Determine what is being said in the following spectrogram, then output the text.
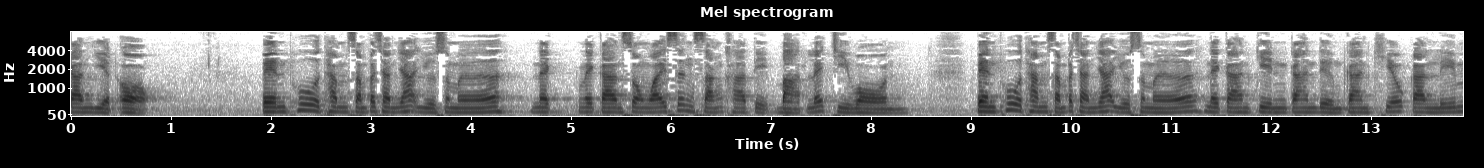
การเหยียดออก เป็นผู้ทำสัมปชัญญะอยู่เสมอในในการทรงไว้ซึ่งสังคาติบาทและจีวร เป็นผู้ทำสัมปชัญญะอยู่เสมอในการกินการดื่มการเคี้ยวการลิ้ม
